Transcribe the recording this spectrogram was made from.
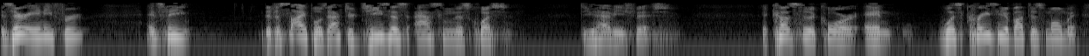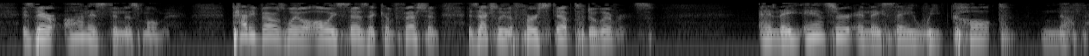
Is there any fruit? And see, the disciples, after Jesus asked them this question, do you have any fish? It cuts to the core. And what's crazy about this moment is they're honest in this moment. Patty Valenzuela always says that confession is actually the first step to deliverance. And they answer and they say, We've caught nothing.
